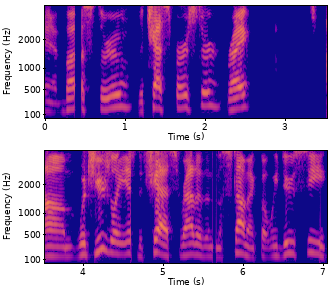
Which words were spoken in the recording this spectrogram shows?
and it busts through the chest burster right um, which usually is the chest rather than the stomach but we do see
